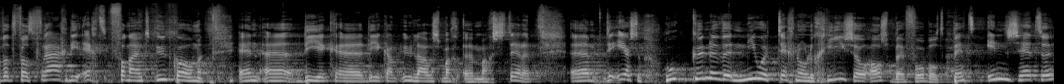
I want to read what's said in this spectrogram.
wat, wat vragen die echt vanuit u komen. En uh, die, ik, die ik aan u, Laurens, mag, mag stellen. Um, de eerste. Hoe kunnen we nieuwe technologie, zoals bijvoorbeeld PET, inzetten...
